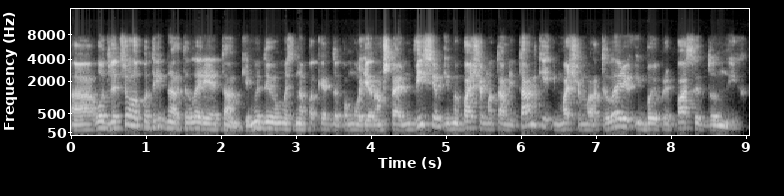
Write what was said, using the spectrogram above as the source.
А, от для цього потрібна артилерія і танки. Ми дивимося на пакет допомоги Рамштайн 8 і ми бачимо там і танки, і бачимо артилерію, і боєприпаси до них.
